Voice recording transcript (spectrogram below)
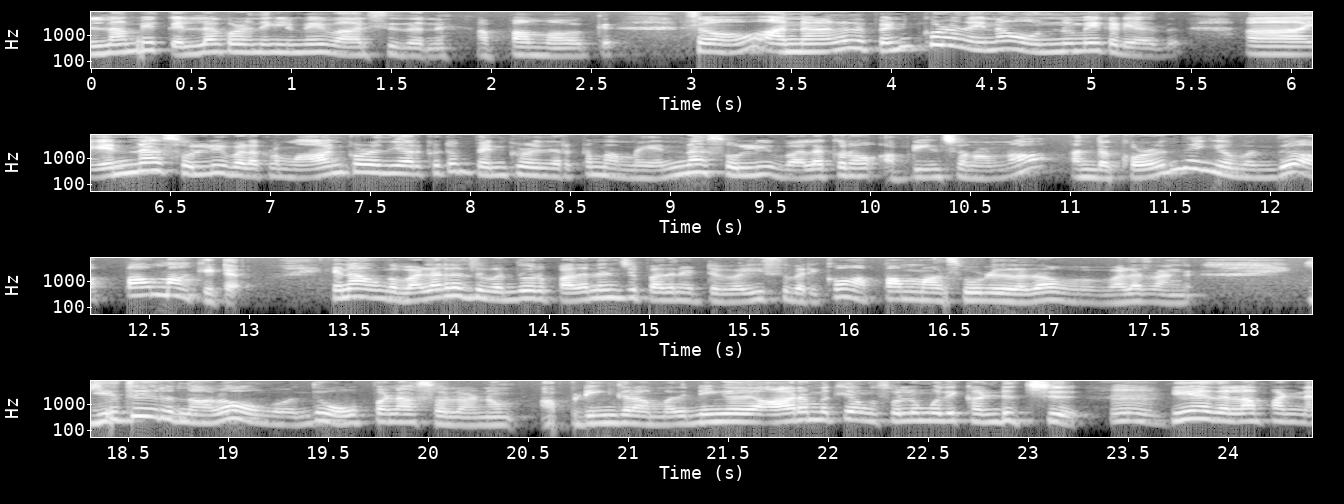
எல்லாமே எல்லா குழந்தைங்களுமே வாரிசு தானே அப்பா அம்மாவுக்கு. ஸோ அதனால பெண் குழந்தைன்னா ஒண்ணுமே கிடையாது. ஆஹ் என்ன சொல்லி வளர்க்கணும்? ஆண் குழந்தையா இருக்கட்டும் பெண் குழந்தையா இருக்கட்டும் நம்ம என்ன சொல்லி வளர்க்குறோம் அப்படின்னு சொன்னோம்னா அந்த குழந்தைங்க வந்து அப்பா அம்மா கிட்ட. ஏன்னா அவங்க வளர்றது வந்து ஒரு பதினஞ்சு பதினெட்டு வயசு வரைக்கும் அப்பா அம்மா சூழலில் தான் வளர்றாங்க. எது இருந்தாலும் அவங்க வந்து ஓப்பனாக சொல்லணும் அப்படிங்கிற மாதிரி. நீங்கள் ஆரம்பத்துல அவங்க சொல்லும் போதே கண்டிச்சு. ஏன் இதெல்லாம் பண்ண?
